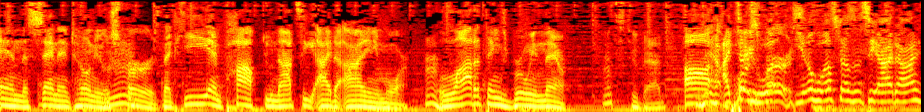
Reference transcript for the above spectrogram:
and the San Antonio Spurs. That he and Pop do not see eye to eye anymore. A lot of things brewing there. That's too bad. Uh, Yeah, I tell you what, you know who else doesn't see eye to eye?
